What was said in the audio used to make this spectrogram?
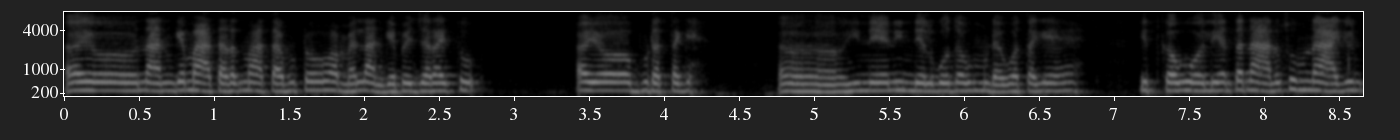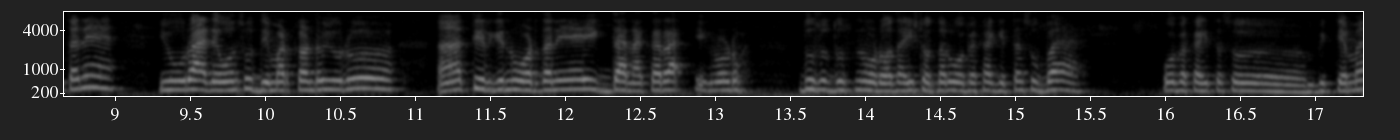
ಅಯ್ಯೋ, ನನಗೆ ಮಾತಾಡೋದು ಮಾತಾಡ್ಬಿಟ್ಟು ಆಮೇಲೆ ನನಗೆ ಬೇಜಾರಾಯಿತು. ಅಯ್ಯೋ, ಬಿಡತ್ತಾಗೆ. ಇನ್ನೇನು ಮುಂಡೆ ಗೊತ್ತಾಗೆ? ಇತ್ಕ ಹೋಲಿ ಅಂತ ನಾನು ಸುಮ್ಮನೆ ಆಗಿಂತಾನೆ ಇವರು ಅದೇ ಒಂದು ಸುದ್ದಿ ಮಾಡ್ಕೊಂಡು ಇವರು ತಿರ್ಗಿ ನೋಡ್ದಾನೆ ಈಗ ದನಕರ. ಈಗ ನೋಡು, ದುಸು ದುಸು ನೋಡೋದ ಇಷ್ಟೊತ್ತರ ಹೋಗ್ಬೇಕಾಗಿತ್ತ ಸುಬ್ಬ? ಹೋಗ್ಬೇಕಾಗಿತ್ತ ಸು ಬಿತ್ತೆಮ್ಮ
